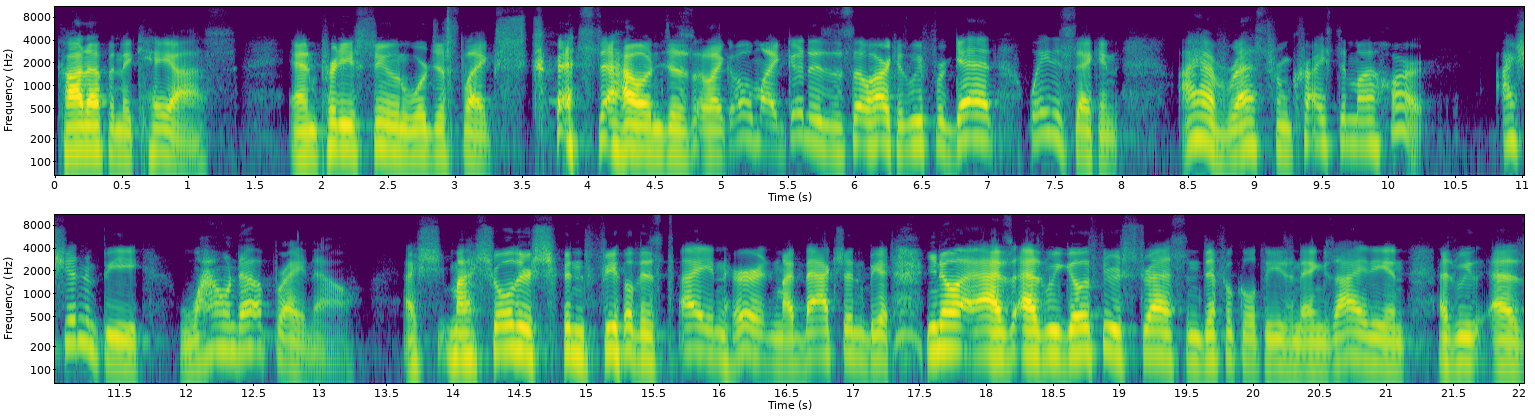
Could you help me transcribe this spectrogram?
caught up in the chaos. And pretty soon we're just like stressed out and just like, oh my goodness, it's so hard because we forget wait a second, I have rest from Christ in my heart. I shouldn't be wound up right now. Sh- my shoulders shouldn't feel this tight and hurt, and my back shouldn't be. You know, as as we go through stress and difficulties and anxiety, and as we as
